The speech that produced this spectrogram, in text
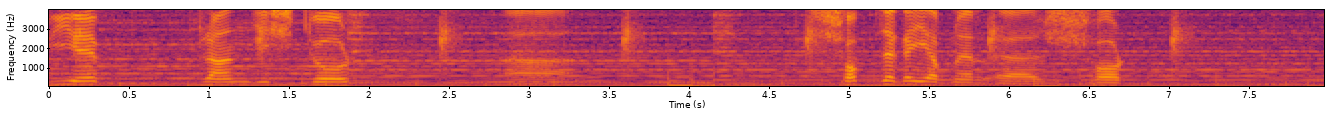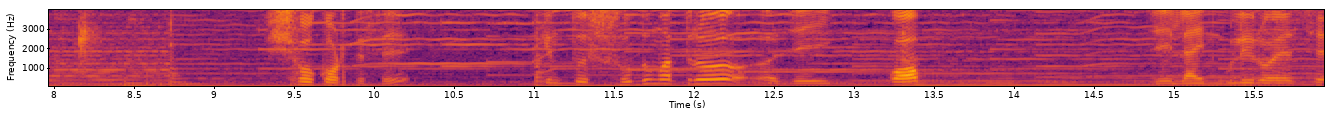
পিএফ ট্রানজিস্টর সব জায়গায় আপনার শর্ট শো করতেছে। কিন্তু শুধুমাত্র যেই কপ যে লাইনগুলি রয়েছে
